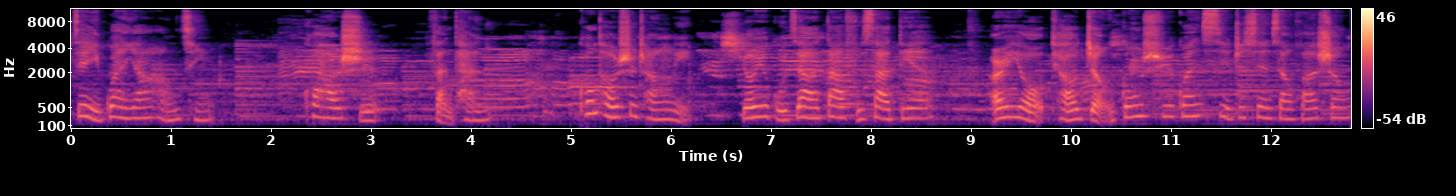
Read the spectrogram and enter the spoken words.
借以灌压行情。括号十，反弹，空头市场里，由于股价大幅下跌。而有调整供需关系之现象发生，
